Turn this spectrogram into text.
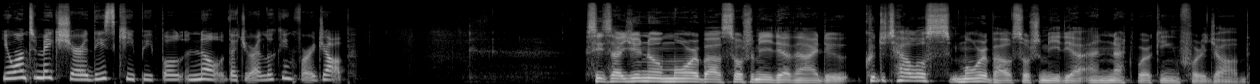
You want to make sure these key people know that you are looking for a job. Cesar, you know more about social media than I do. Could you tell us more about social media and networking for a job?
